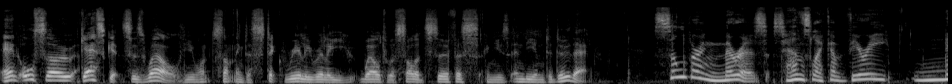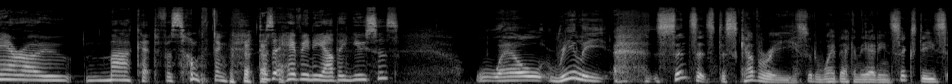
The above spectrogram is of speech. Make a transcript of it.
and also gaskets as well. You want something to stick really, really well to a solid surface, and use indium to do that. Silvering mirrors sounds like a very narrow market for something. Does it have any other uses? Well, really, since its discovery, sort of way back in the 1860s,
